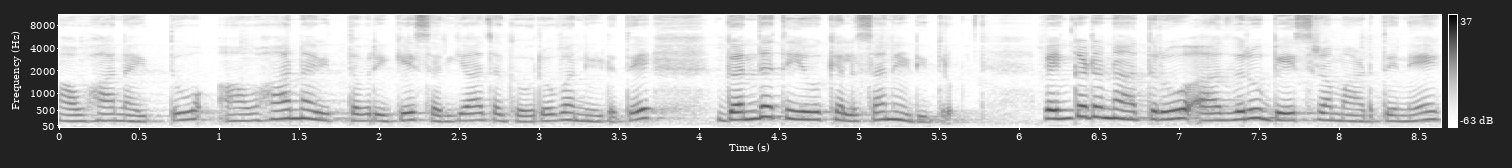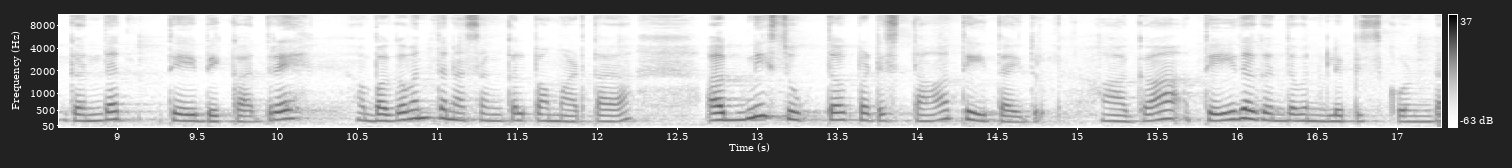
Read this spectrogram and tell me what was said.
ಆಹ್ವಾನ ಇತ್ತು. ಆಹ್ವಾನವಿತ್ತವರಿಗೆ ಸರಿಯಾದ ಗೌರವ ನೀಡದೆ ಗಂಧತೆಯು ಕೆಲಸ ನೀಡಿದರು. ವೆಂಕಟನಾಥರು ಆದರೂ ಬೇಸರ ಮಾಡ್ದೇನೆ ಗಂಧ ತೇಯಬೇಕಾದ್ರೆ ಭಗವಂತನ ಸಂಕಲ್ಪ ಮಾಡ್ತಾ ಅಗ್ನಿ ಸೂಕ್ತ ಪಠಿಸ್ತಾ ತೇಯ್ತಾ ಇದ್ರು. ಆಗ ತೇಯ್ದ ಗಂಧವನ್ನು ಲೆಪಿಸಿಕೊಂಡ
